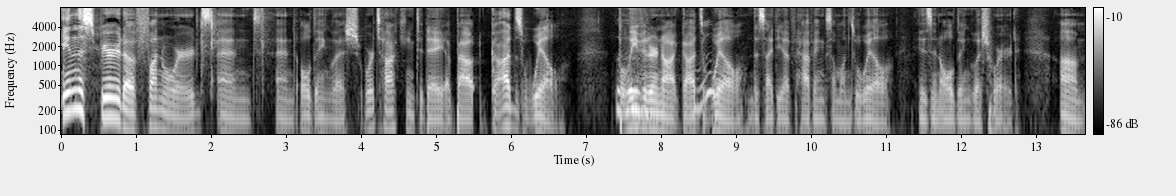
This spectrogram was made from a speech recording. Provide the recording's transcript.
in the spirit of fun words and and old english we're talking today about god's will believe it or not god's Ooh. will this idea of having someone's will is an old english word um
